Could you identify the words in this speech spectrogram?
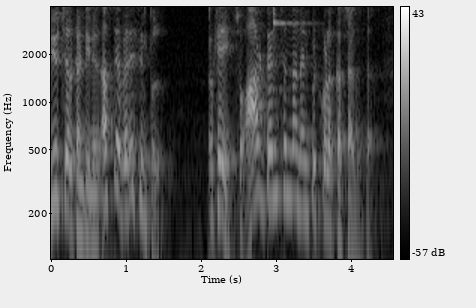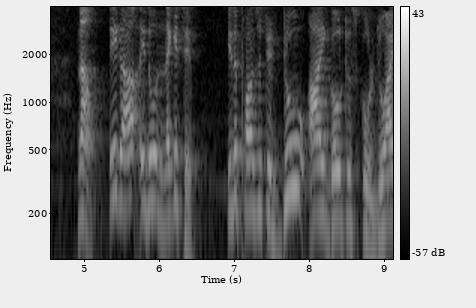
future continuous ಅಷ್ಟೇ ವೆರಿ ಸಿಂಪಲ್ ಓಕೆ ಸೊ ಆರ್ ಟೆನ್ಸನ್ನ ನೆನ್ಪಿಟ್ಕೊಳ್ಳೋಕೆ ಕಷ್ಟ ಆಗುತ್ತೆ. ನಾವು ಈಗ ಇದು ನೆಗೆಟಿವ್ ಇದು positive do I go to school do I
